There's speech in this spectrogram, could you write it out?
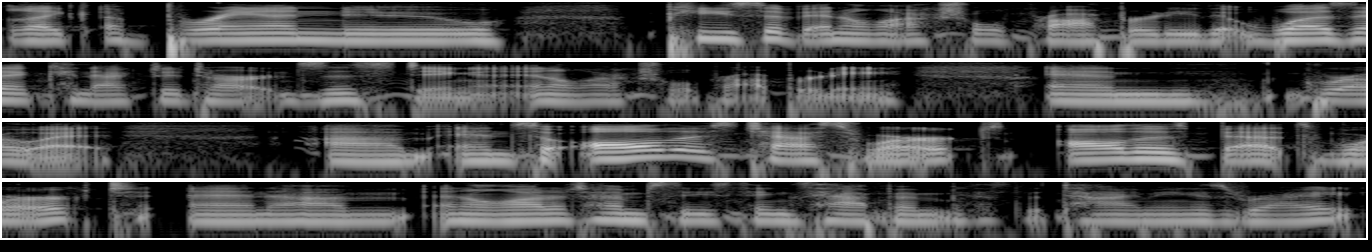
like a brand new piece of intellectual property that wasn't connected to our existing intellectual property and grow it Um, and so all those tests worked, all those bets worked, and um, and a lot of times these things happen because the timing is right.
